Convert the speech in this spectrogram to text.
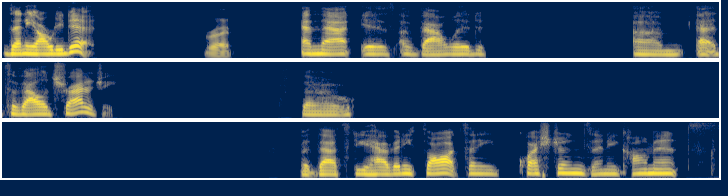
than he already did. Right. And that is a valid um it's a valid strategy. So but that's do you have any thoughts, any questions, any comments?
